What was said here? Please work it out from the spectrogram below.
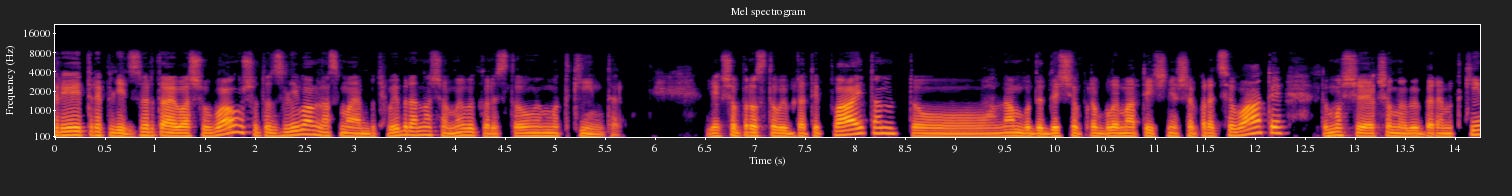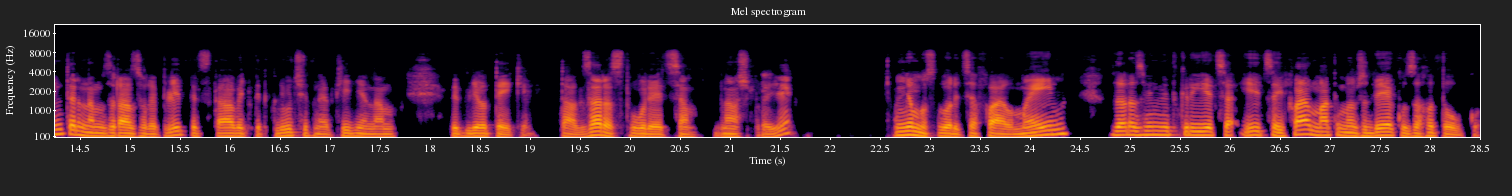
Create Replit. Звертаю вашу увагу, що тут зліва в нас має бути вибрано, що ми використовуємо ткінтер. Якщо просто вибрати Python, то нам буде дещо проблематичніше працювати, тому що якщо ми виберемо ткінтер, нам зразу Replit підставить, підключить необхідні нам бібліотеки. Так, зараз створюється наш проєкт. У ньому створиться файл main. Зараз він відкриється, і цей файл матиме вже деяку заготовку.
